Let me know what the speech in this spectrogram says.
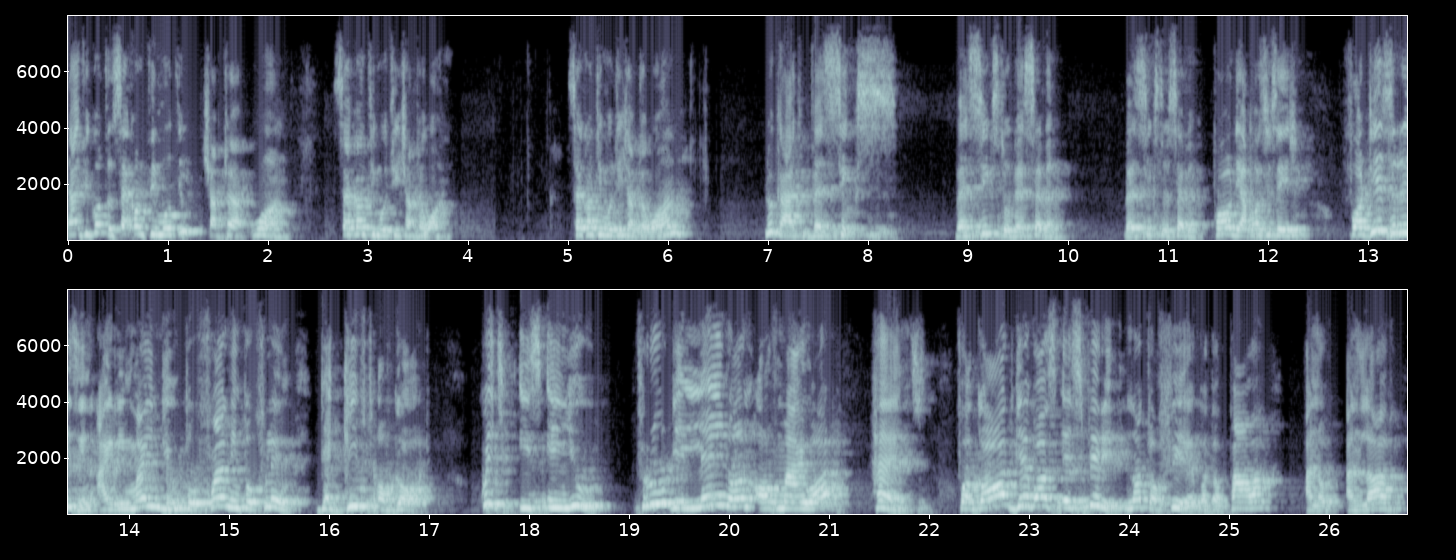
Now, if you go to Second Timothy chapter 1, 2 Timothy chapter 1. 2 Timothy chapter 1, look at verse 6. Verse 6 to verse 7. Verse 6 to 7. Paul the apostle says, For this reason I remind you to fan into flame the gift of God, which is in you through the laying on of my what? Hands. For God gave us a spirit, not of fear, but of power and of and love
